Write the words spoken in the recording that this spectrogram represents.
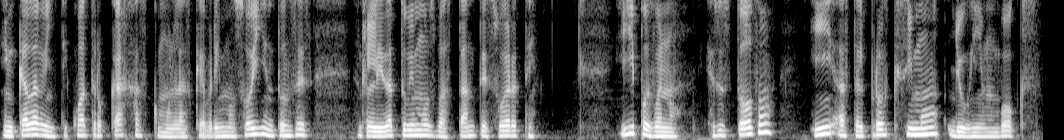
en cada 24 cajas como las que abrimos hoy. Entonces en realidad tuvimos bastante suerte. Y pues bueno, eso es todo y hasta el próximo Yugi Unbox.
